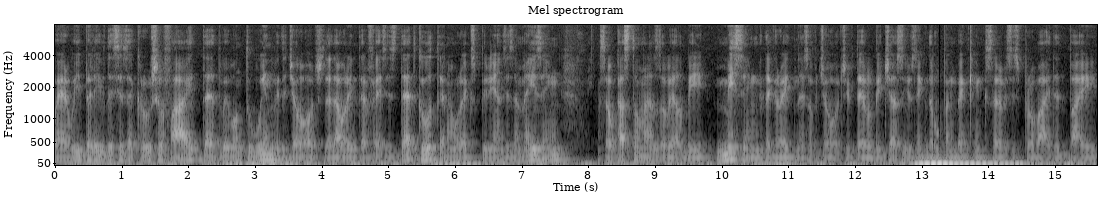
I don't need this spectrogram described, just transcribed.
Where we believe this is a crucial fight that we want to win with George, that our interface is that good and our experience is amazing so customers will be missing the greatness of George if they will be just using the open banking services provided by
